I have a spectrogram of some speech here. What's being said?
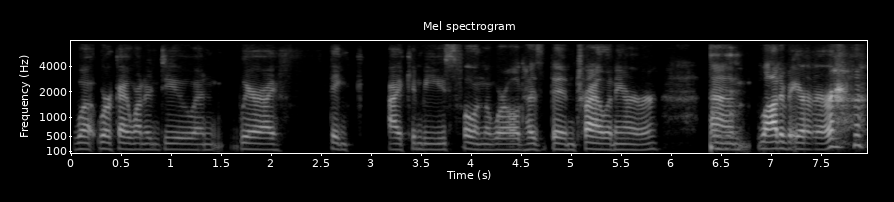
what work i want to do and where i think i can be useful in the world has been trial and error um, a lot of error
